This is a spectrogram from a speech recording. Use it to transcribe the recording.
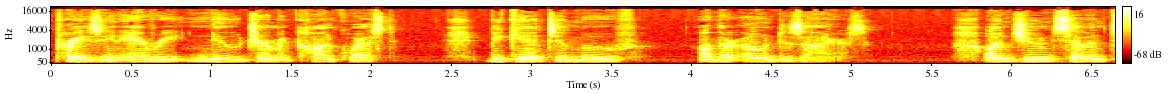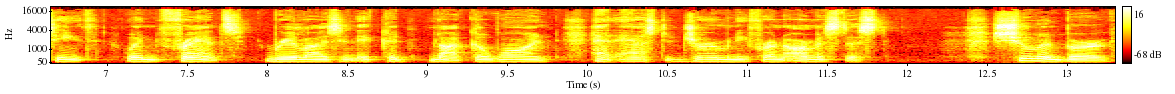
praising every new German conquest, began to move on their own desires. On June 17th, when France, realizing it could not go on, had asked Germany for an armistice, Schulenburg,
